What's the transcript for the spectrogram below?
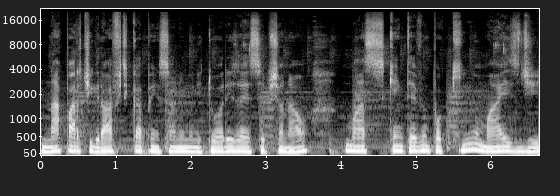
na parte gráfica, pensando em monitores, é excepcional. Mas quem teve um pouquinho mais de,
